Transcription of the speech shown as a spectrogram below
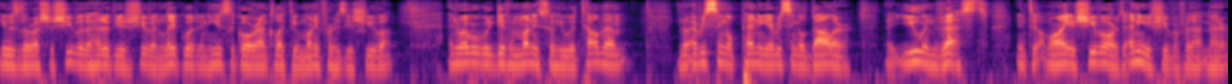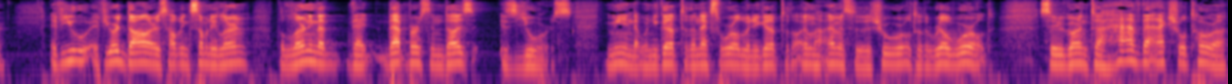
he was the Rosh Yeshiva, the head of the yeshiva in Lakewood, and he used to go around collecting money for his yeshiva. And whoever would give him money, so he would tell them, you know, every single penny, every single dollar that you invest into my yeshiva or to any yeshiva for that matter, if you if your dollar is helping somebody learn, the learning that that, that person does is yours. Meaning that when you get up to the next world, when you get up to the Olam Ha'emes, to the true world, to the real world, so you're going to have that actual Torah,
